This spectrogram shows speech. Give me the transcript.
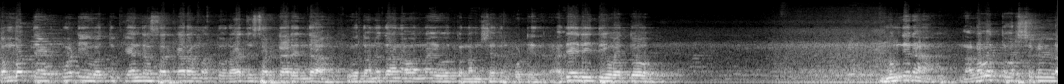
ತೊಂಬತ್ತೆರಡು ಕೋಟಿ ಇವತ್ತು ಕೇಂದ್ರ ಸರ್ಕಾರ ಮತ್ತು ರಾಜ್ಯ ಸರ್ಕಾರದಿಂದ ಇವತ್ತು ಅನುದಾನವನ್ನು ಇವತ್ತು ನಮ್ಮ ಕ್ಷೇತ್ರ ಕೊಟ್ಟಿದ್ದಾರೆ. ಅದೇ ರೀತಿ ಇವತ್ತು ಮುಂದಿನ ನಲವತ್ತು ವರ್ಷಗಳ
